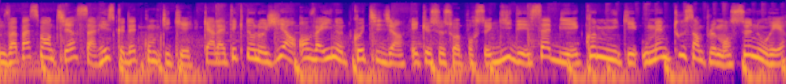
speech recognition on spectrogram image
On ne va pas se mentir, ça risque d'être compliqué, car la technologie a envahi notre quotidien, et que ce soit pour se guider, s'habiller, communiquer ou même tout simplement se nourrir,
